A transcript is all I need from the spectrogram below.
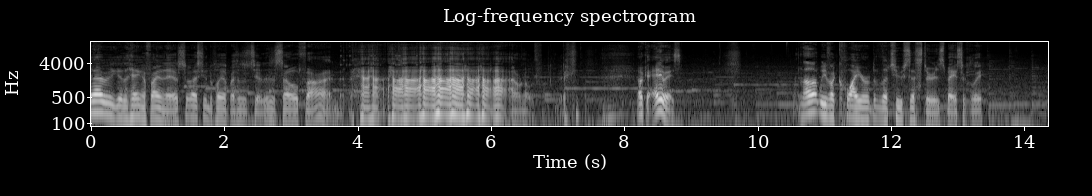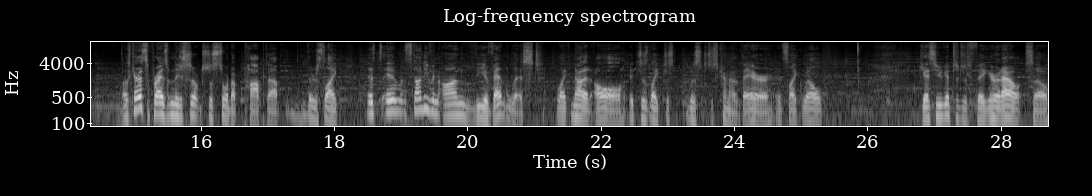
Yeah, we get the hang of finding it. So I to play with my sister too. This is so fun. I don't know what the fuck I'm doing. okay, anyways. Now that we've acquired the two sisters, basically. I was kind of surprised when they just, just sort of popped up. There's like, it's it's not even on the event list, like not at all. It just like just was just kind of there. It's like, well, guess you get to just figure it out. So,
